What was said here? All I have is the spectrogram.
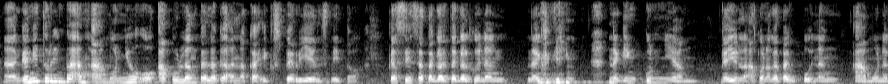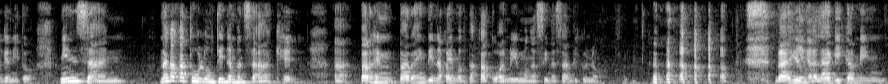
Ah, ganito rin ba ang amo nyo o ako lang talaga ang naka-experience nito? Kasi sa tagal-tagal ko nang naging, naging kunyang, ngayon lang ako nakatagpo ng amo na ganito. Minsan, nakakatulong din naman sa akin. Ah, para, para hindi na kayo magtaka kung ano yung mga sinasabi ko, no? Dahil nga lagi kaming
